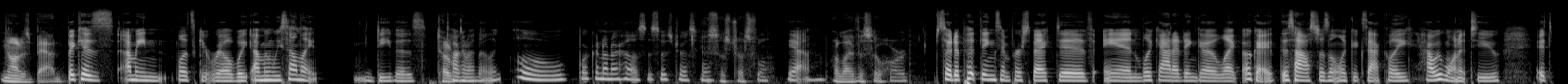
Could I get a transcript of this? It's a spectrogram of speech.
not as bad. Because I mean, let's get real. We I mean, we sound like divas talking about that. Like, oh, working on our house is so stressful. It's so stressful. Yeah. Our life is so hard. So to put things in perspective and look at it and go like, okay, this house doesn't look exactly how we want it to. It's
